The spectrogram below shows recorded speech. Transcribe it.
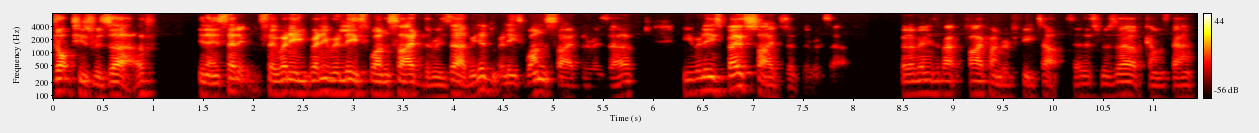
dropped his reserve. You know, said it. So when he when he released one side of the reserve, he didn't release one side of the reserve. He released both sides of the reserve. But I mean, it's about 500 feet up. So this reserve comes down,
